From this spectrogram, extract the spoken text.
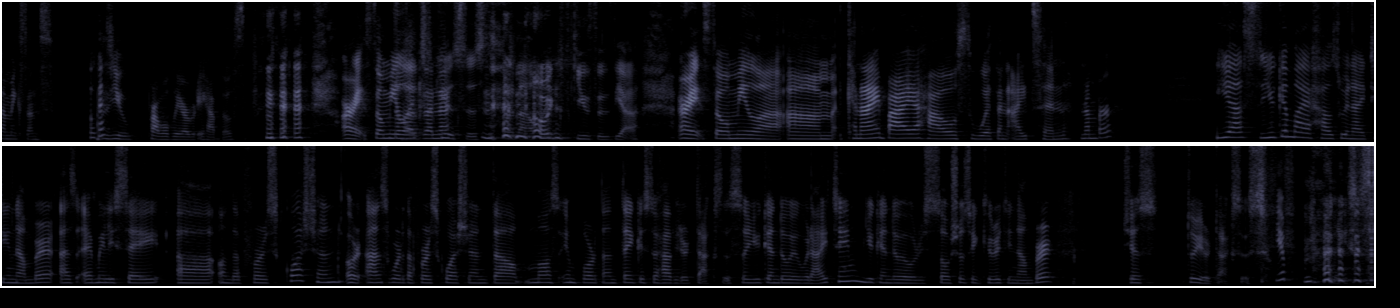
that makes sense. Okay. Because you probably already have those. All right, so Mila, no the next excuses for that no one. excuses. Yeah. All right, so Mila, um, can I buy a house with an ITIN number? Yes, you can buy a house with IT number. As Emily say uh, on the first question, or answer the first question, the most important thing is to have your taxes. So you can do it with ITIN, you can do it with your social security number. Just do your taxes. Yep. Please.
